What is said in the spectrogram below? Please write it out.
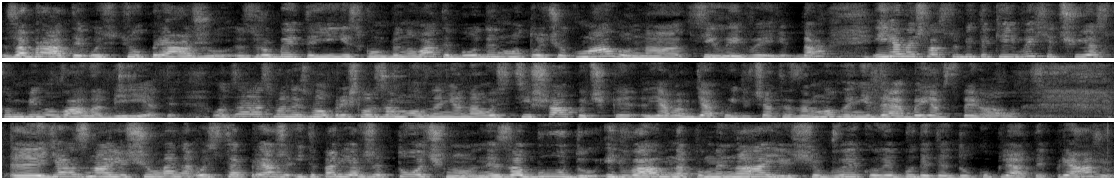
забрати ось цю пряжу, зробити її, скомбінувати, бо один моточок мало на цілий виріб. Да? І я знайшла собі такий вихід, що я скомбінувала бірети. От зараз в мене знову прийшло замовлення на ось ці шапочки. Я вам дякую, дівчата, замовлені, де аби я встигала. Е, Я знаю, що в мене ось ця пряжа, і тепер я вже точно не забуду і вам напоминаю, щоб ви, коли будете докупляти пряжу,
